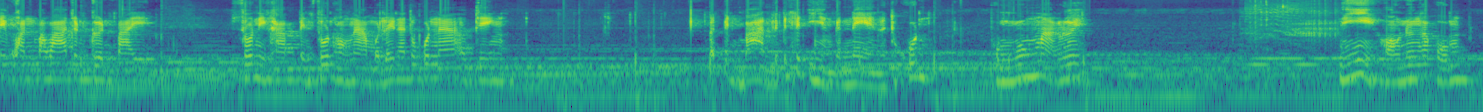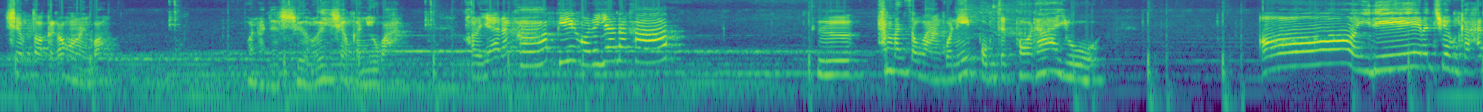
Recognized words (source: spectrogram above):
ริควันประวาจนเกินไปโซนนี้ครับ เป็นโซนห้องน้ำหมดเลยนะทุกคนนะ เอาจริง มันเป็นบ้านหรือเป็นเป็นอีหยังกันแน่นะทุกคน ผมงงมากเลย นี่ห้องหนึงครับผม เชื่อมต่อกันกับห้องไหนบ่มันอาจจะเชื่อมเฮ้ยเชื่อมกันอยู่วะขออนุญาตนะครับ พี่ขออนุญาตนะครับ คือถ้ามันสว่างกว่านี้ ผมจะพอได้อยู่อ๋อดีมันเชื่อมกัน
